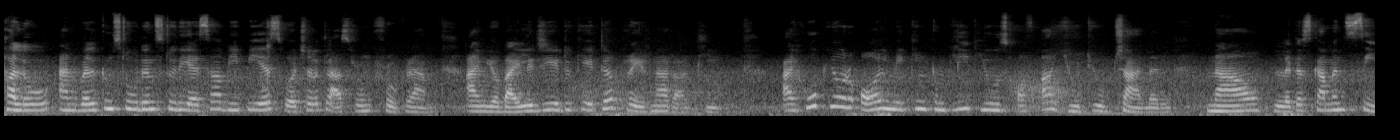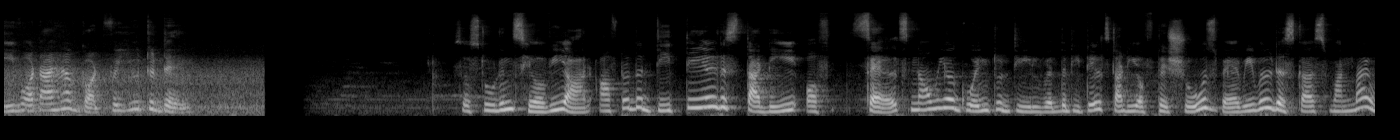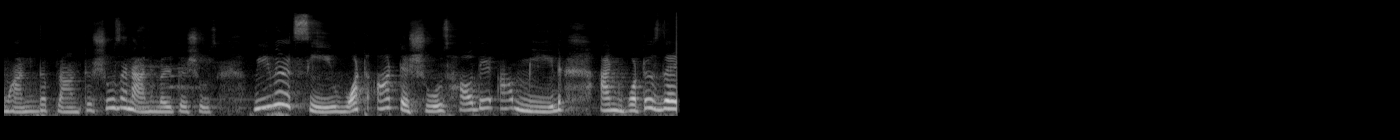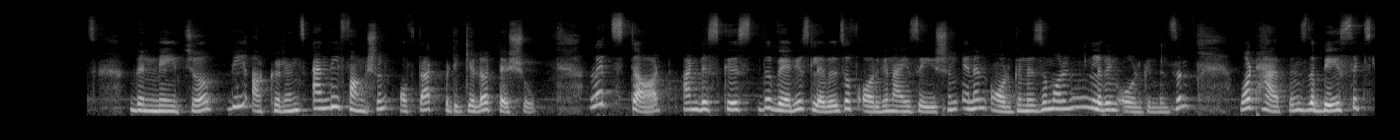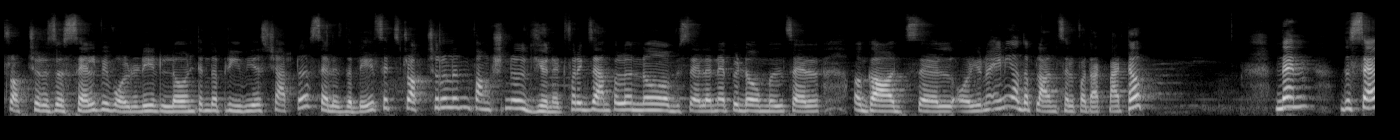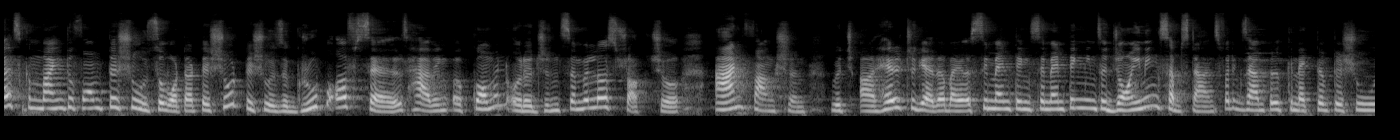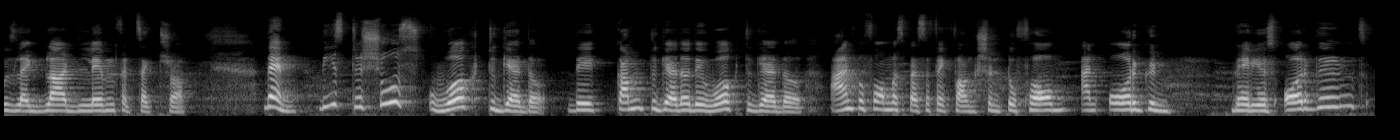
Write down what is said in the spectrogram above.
Hello and welcome students to the SRBPS virtual classroom program. I am your biology educator Prerna Rathi. I hope you are all making complete use of our YouTube channel. Now let us come and see what I have got for you today. So students here we are after the detailed study of cells now we are going to deal with the detailed study of tissues where we will discuss one by one the plant tissues and animal tissues we will see what are tissues how they are made and what is their the nature, the occurrence and the function of that particular tissue. Let's start and discuss the various levels of organization in an organism or in a living organism. What happens? The basic structure is a cell. We've already learnt in the previous chapter. Cell is the basic structural and functional unit. For example, a nerve cell, an epidermal cell, a guard cell or you know any other plant cell for that matter. Then the cells combine to form tissues. So what are tissue? Tissue is a group of cells having a common origin, similar structure and function which are held together by a cementing. Cementing means a joining substance. For example, connective tissues like blood, lymph, etc. Then these tissues work together. They come together, they work together and perform a specific function to form an organ. Various organs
